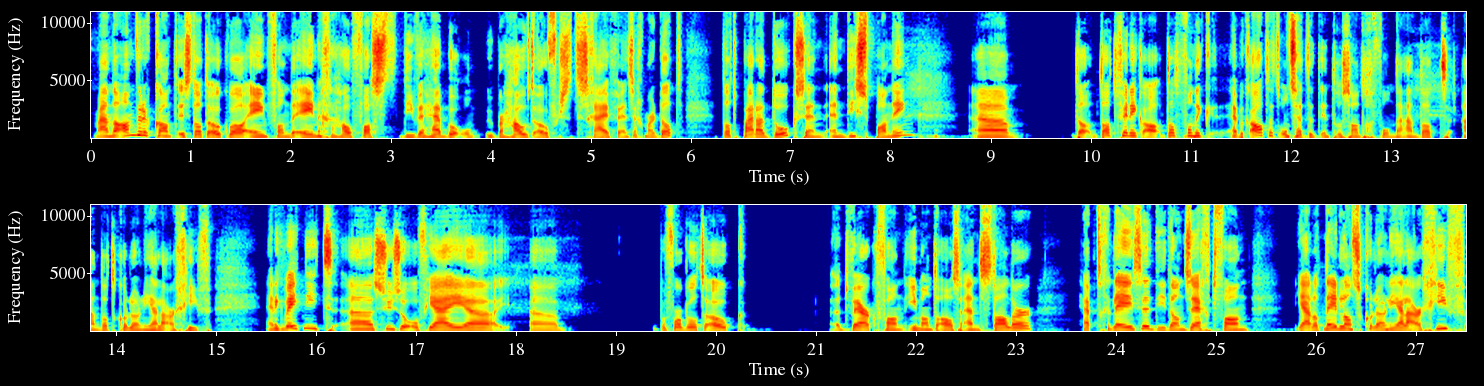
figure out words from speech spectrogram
Maar aan de andere kant is dat ook wel een van de enige houvast die we hebben om überhaupt over ze te schrijven. En zeg maar dat, dat paradox en, en die spanning, ehm, dat, dat, vind ik, dat vond ik, heb ik altijd ontzettend interessant gevonden aan dat, aan dat koloniale archief. En ik weet niet, uh, Suze, of jij uh, uh, bijvoorbeeld ook het werk van iemand als Anne Staller hebt gelezen, die dan zegt van, ja, dat Nederlandse koloniale archief,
